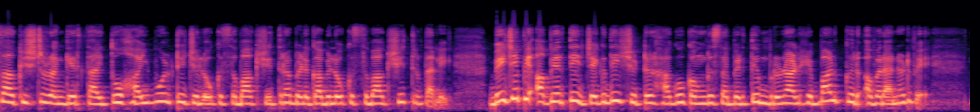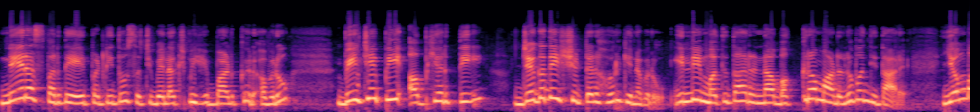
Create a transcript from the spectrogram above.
ಸಾಕಷ್ಟು ರಂಗೇರ್ತಾ ಇತ್ತು ಹೈವೋಲ್ಟೇಜ್ ಲೋಕಸಭಾ ಕ್ಷೇತ್ರ, ಬೆಳಗಾವಿ ಲೋಕಸಭಾ ಕ್ಷೇತ್ರದಲ್ಲಿ ಬಿಜೆಪಿ ಅಭ್ಯರ್ಥಿ ಜಗದೀಶ್ ಶೆಟ್ಟರ್ ಹಾಗೂ ಕಾಂಗ್ರೆಸ್ ಅಭ್ಯರ್ಥಿ ಮೃಣಾಳ್ ಹೆಬ್ಬಾಳ್ಕರ್ ಅವರ ನಡುವೆ ನೇರ ಸ್ಪರ್ಧೆ ಏರ್ಪಟ್ಟಿದ್ದು, ಸಚಿವೆ ಲಕ್ಷ್ಮಿ ಹೆಬ್ಬಾಳ್ಕರ್ ಅವರು ಬಿಜೆಪಿ ಅಭ್ಯರ್ಥಿ ಜಗದೀಶ್ ಶೆಟ್ಟರ್ ಹೊರಗಿನವರು. ಇಲ್ಲಿ ಮತದಾರರನ್ನ ವಕ್ರ ಮಾಡಲು ಬಂದಿದ್ದಾರೆ ಎಂಬ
